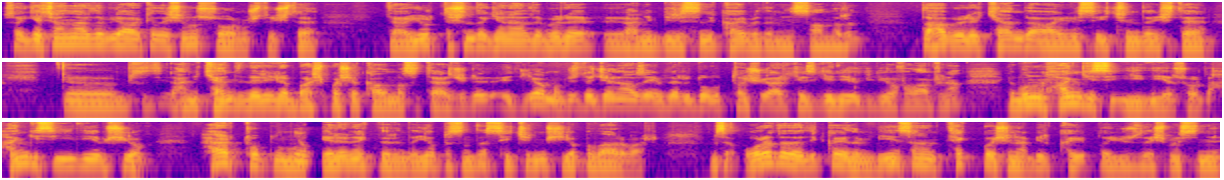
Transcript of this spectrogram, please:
Mesela geçenlerde bir arkadaşımız sormuştu işte ya yurt dışında genelde böyle e, hani birisini kaybeden insanların daha böyle kendi ailesi içinde işte e, hani kendileriyle baş başa kalması tercih ediliyor ama bizde cenaze evleri dolup taşıyor herkes geliyor gidiyor falan filan. Ya bunun hangisi iyi diye sordu. Hangisi iyi diye bir şey yok. Her toplumun Yok. geleneklerinde yapısında seçilmiş yapılar var. Mesela orada da dikkat edin bir insanın tek başına bir kayıpla yüzleşmesini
